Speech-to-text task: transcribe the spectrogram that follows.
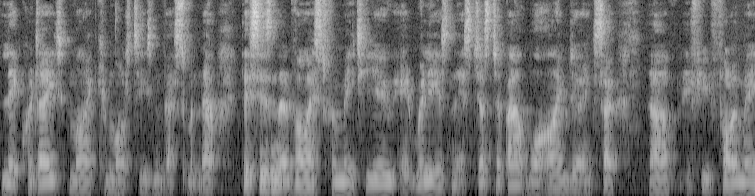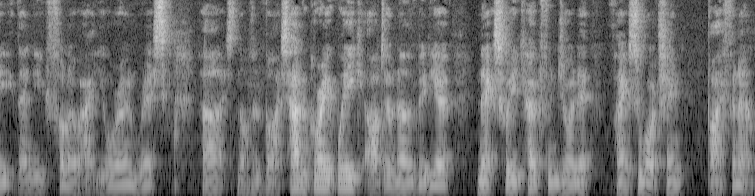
liquidate my commodities investment. Now, this isn't advice from me to you. It really isn't. It's just about what I'm doing. So uh, if you follow me, then you follow at your own risk. Uh, it's not advice. Have a great week. I'll do another video next week. Hope you enjoyed it. Thanks for watching. Bye for now.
